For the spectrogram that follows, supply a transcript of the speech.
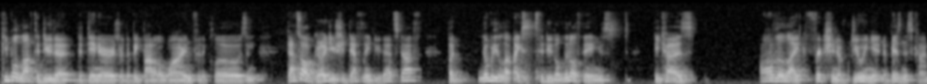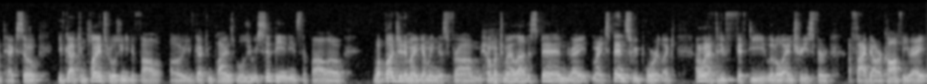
people love to do the the dinners or the big bottle of wine for the close, and that's all good. You should definitely do that stuff. But nobody likes to do the little things because all the like friction of doing it in a business context. So you've got compliance rules you need to follow. You've got compliance rules your recipient needs to follow. What budget am I getting this from? How much am I allowed to spend? Right? My expense report. Like I don't want to have to do 50 little entries for a $5 coffee, right?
